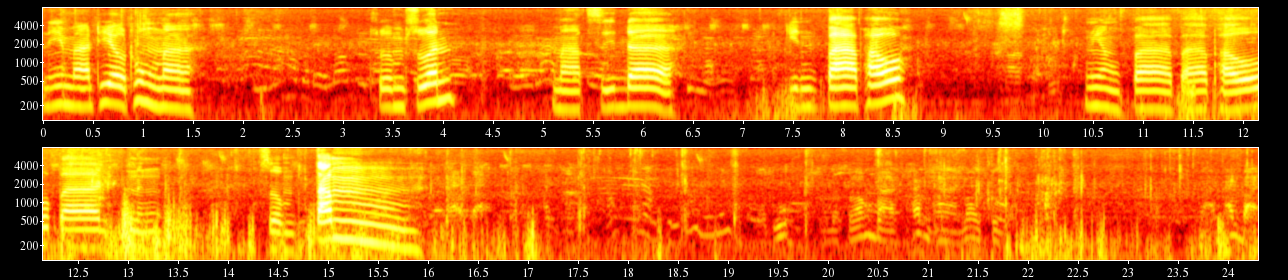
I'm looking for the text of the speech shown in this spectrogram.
นี่มาเที่ยวทุ่งนาสวนสวน หมากสีดา กินปลาเผาเมี่ยงปลาปลาเผาปลาหนึ่งสมตำสองบาทพันห้าร้อยตัวพันบาท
